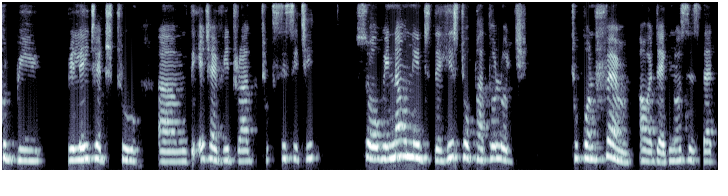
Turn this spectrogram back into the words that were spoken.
could be related to um, the HIV drug toxicity. So we now need the histopathology to confirm our diagnosis that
